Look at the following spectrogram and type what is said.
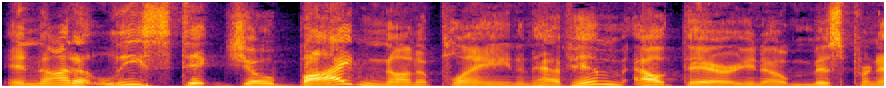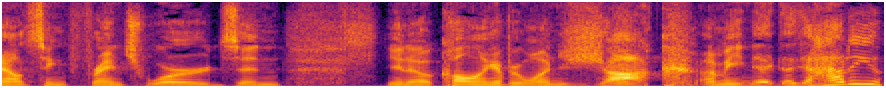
and not at least stick Joe Biden on a plane and have him out there, you know, mispronouncing French words and, you know, calling everyone Jacques. I mean, how do you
